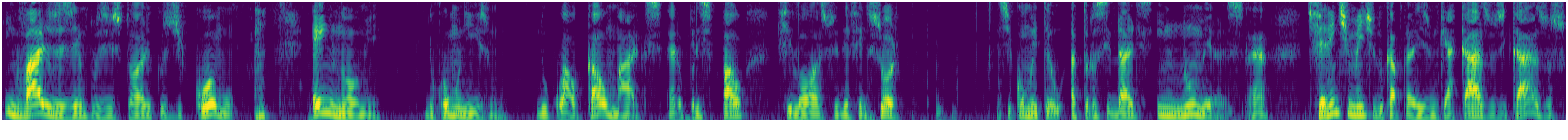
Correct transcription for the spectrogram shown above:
tem vários exemplos históricos de como, em nome do comunismo, do qual Karl Marx era o principal filósofo e defensor, se cometeu atrocidades inúmeras. Né? Diferentemente do capitalismo, que há casos e casos,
